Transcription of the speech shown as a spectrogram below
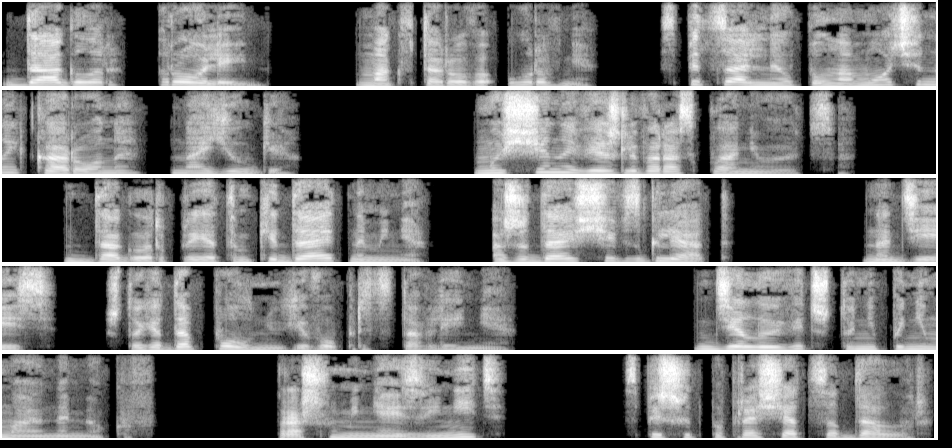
Даглар Ролейн, маг второго уровня, специальный уполномоченный короны на юге. Мужчины вежливо раскланиваются. Даглар при этом кидает на меня ожидающий взгляд, надеясь, что я дополню его представление. Делаю вид, что не понимаю намеков. Прошу меня извинить, спешит попрощаться Даллар.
